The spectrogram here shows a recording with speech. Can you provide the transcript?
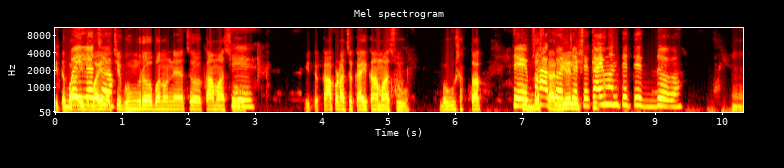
इथं बैल बैलाचं- घुंगर बनवण्याचं काम असू इथं कापडाचं काही काम असू बघू शकतात ते खूप जास्त भाकरचे ते realistic. काय म्हणते ते द- हम्म.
